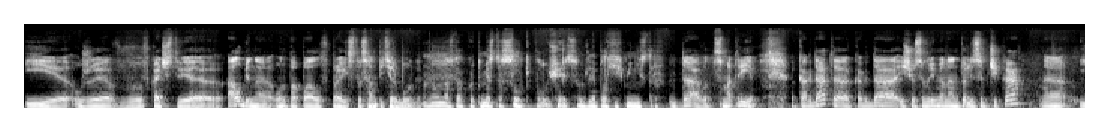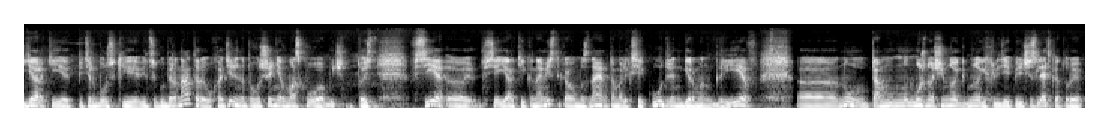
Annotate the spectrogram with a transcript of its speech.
и уже в, в качестве э, Албина он попал в правительство Санкт-Петербурга. Ну, у нас так вот место ссылки получается для плохих министров. Да, вот смотри, когда-то, когда еще со времен Анатолия Собчака яркие петербургские вице-губернаторы уходили на повышение в Москву обычно. То есть все, э, все яркие экономисты, кого мы знаем, там Алексей Кудрин, Герман Греф, э, ну, там можно очень много, многих людей перечислять, которые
